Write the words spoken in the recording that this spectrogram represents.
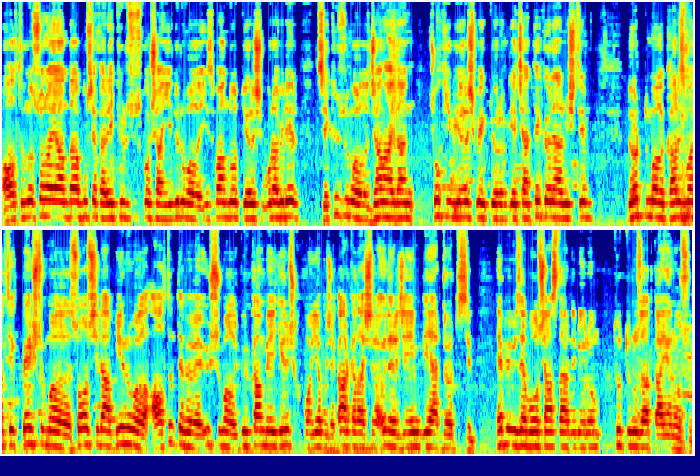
Altının son ayağında bu sefer ekürüsüz koşan 7 numaralı İzbandot yarışı vurabilir. 8 numaralı Can Haydan çok iyi bir yarış bekliyorum. Geçen tek önermiştim. 4 numaralı Karizmatik, 5 numaralı Son Silah, 1 numaralı Altıntepe ve 3 numaralı Gürkan Bey geniş kupon yapacak arkadaşlara önereceğim diğer 4 isim. Hepimize bol şanslar diliyorum. Tuttuğunuz at ganyan olsun.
